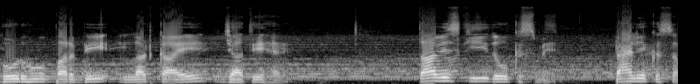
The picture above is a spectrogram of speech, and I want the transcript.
بوڑھوں پر بھی لٹکائے جاتے ہیں۔ تعویز کی دو قسمیں۔ پہلی قسم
